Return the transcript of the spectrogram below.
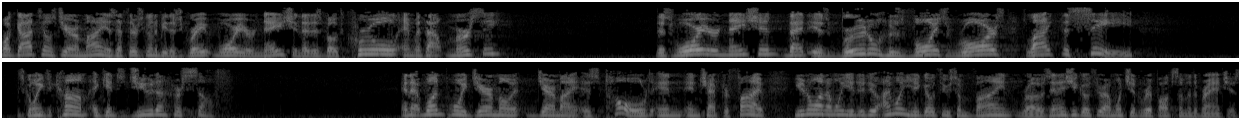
What God tells Jeremiah is that there's going to be this great warrior nation that is both cruel and without mercy. This warrior nation that is brutal, whose voice roars like the sea, is going to come against Judah herself. And at one point, Jeremiah, Jeremiah is told in, in chapter 5, you know what I want you to do? I want you to go through some vine rows, and as you go through, I want you to rip off some of the branches.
